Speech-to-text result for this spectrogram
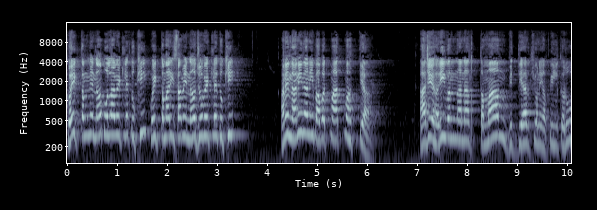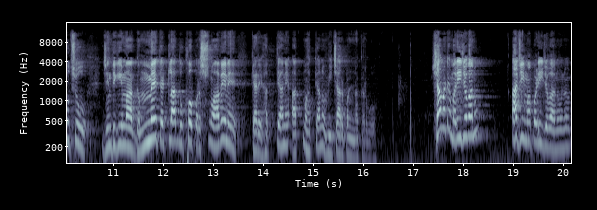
કોઈક તમને ન બોલાવે એટલે દુખી, કોઈક તમારી સામે ન જોવે એટલે દુખી. અને નાની નાની બાબતમાં આત્મહત્યા. આજે હરિવંદનાના તમામ વિદ્યાર્થીઓને અપીલ કરું છું, જિંદગીમાં ગમે તેટલા દુઃખો, પ્રશ્નો આવે ને ત્યારે હત્યાને, આત્મહત્યાનો વિચાર પણ ન કરવો. શા માટે મરી જવાનું? આજીમાં પડી જવાનું,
